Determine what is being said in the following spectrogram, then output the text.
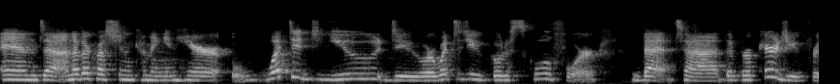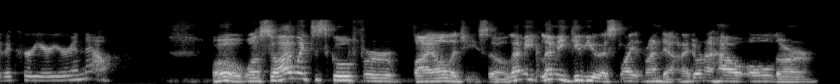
And uh, another question coming in here what did you do or what did you go to school for that, uh, that prepared you for the career you're in now? Oh, well, so I went to school for biology. So let me let me give you a slight rundown. I don't know how old our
